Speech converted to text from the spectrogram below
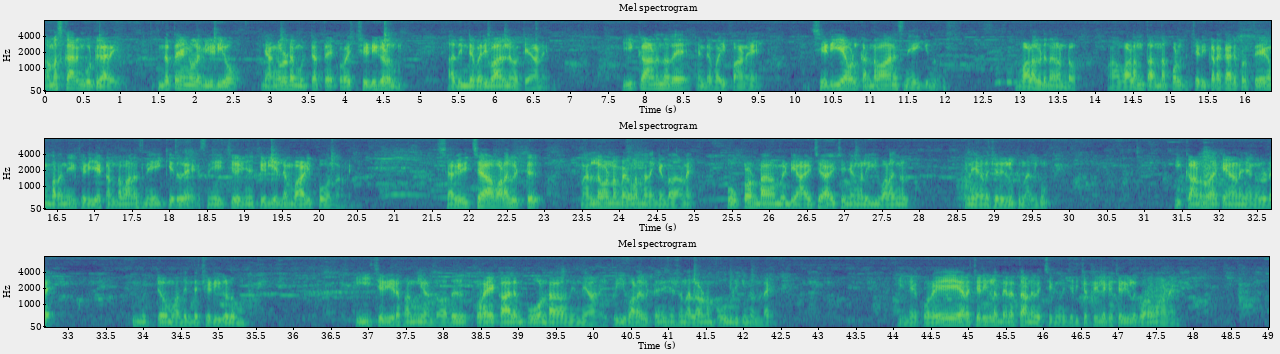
നമസ്കാരം കൂട്ടുകാരെ. ഇന്നത്തെ ഞങ്ങളുടെ വീഡിയോ ഞങ്ങളുടെ മുറ്റത്തെ കുറേ ചെടികളും അതിന്റെ പരിപാലനമൊക്കെയാണ് ഈ കാണുന്നത് എന്റെ വൈഫാണ്. ചെടിയെ അവൾ കണ്ടമാനം സ്നേഹിക്കുന്നു. വളമിടുന്ന കണ്ടോ? ആ വളം തന്നപ്പോൾ ചെടിക്കടക്കാർ പ്രത്യേകം പറഞ്ഞ് ചെടിയെ കണ്ടമാനം സ്നേഹിക്കരുത്. സ്നേഹിച്ചു കഴിഞ്ഞാൽ ചെടിയെല്ലാം വാടിപ്പോകുന്നതാണ്. ശകരിച്ച ആ വളമിട്ട് നല്ലവണ്ണം വെള്ളം നനയ്ക്കേണ്ടതാണ്. പൂക്കളുണ്ടാകാൻ വേണ്ടി ആഴ്ച ആഴ്ച ഞങ്ങൾ ഈ വളങ്ങൾ ഇങ്ങനെ ഞങ്ങളുടെ ചെടികൾക്ക് നൽകും. ഈ കാണുന്നതൊക്കെയാണ് ഞങ്ങളുടെ മുറ്റവും അതിന്റെ ചെടികളും. ഈ ചെടിയുടെ ഭംഗി കണ്ടോ? അത് കുറേ കാലം പൂ ഉണ്ടാകാൻ നിന്നെയാണ് ഇപ്പോൾ ഈ വളം ഇട്ടതിന് ശേഷം നല്ലവണ്ണം പൂ പിടിക്കുന്നുണ്ട്. പിന്നെ കുറേയേറെ ചെടികൾ നിലത്താണ് വെച്ചിരിക്കുന്നത്. ചെടിച്ചട്ടിയിലൊക്കെ ചെടികൾ കുറവാണ്.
